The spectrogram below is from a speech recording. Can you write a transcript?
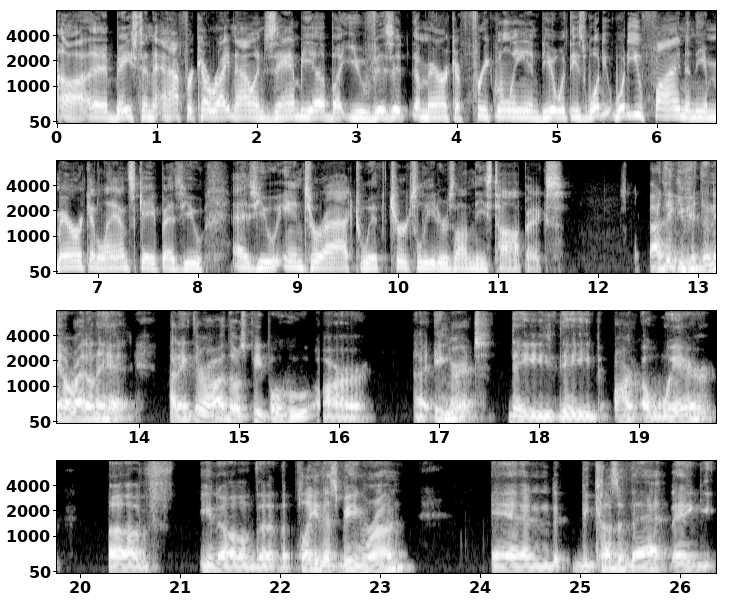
uh, based in Africa right now in Zambia, but you visit America frequently and deal with these. What do, what do you find in the American landscape as you as you interact with church leaders on these topics? I think you've hit the nail right on the head. I think there are those people who are uh, ignorant. They they aren't aware of you know the the play that's being run, and because of that, they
